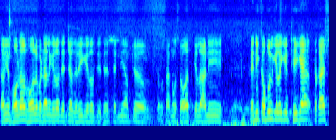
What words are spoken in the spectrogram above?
तर आम्ही भाऊला भाऊला भेटायला गेलो त्यांच्या घरी गेलो तिथे. त्यांनी आमचं चांगलं स्वागत केलं आणि त्यांनी कबूल केलं की ठीक आहे प्रकाश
